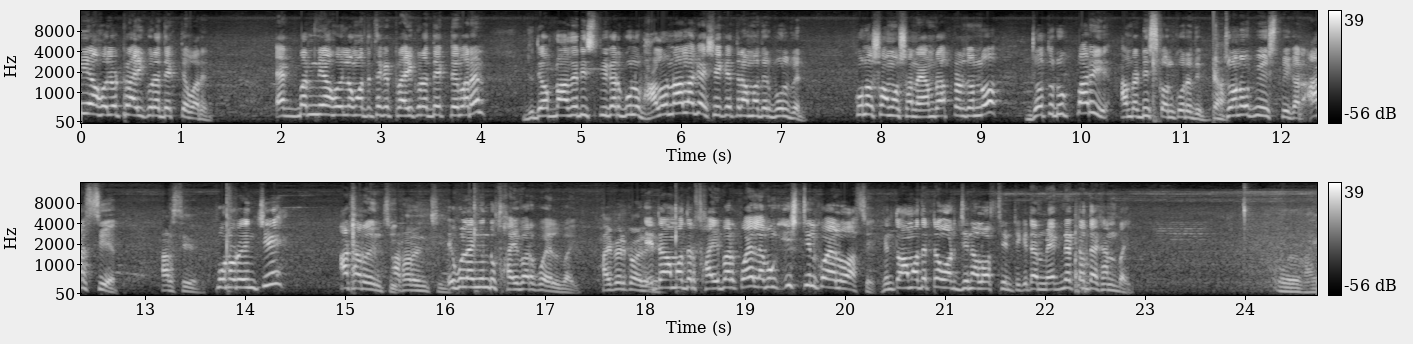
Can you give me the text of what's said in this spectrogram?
নেওয়া হলো ট্রাই করে দেখতে পারেন। একবার নেওয়া হলো আমাদের থেকে ট্রাই করে দেখতে পারেন। যদি আপনাদের স্পিকারগুলো ভালো না লাগে সেক্ষেত্রে আমাদের বলবেন। কোনো সমস্যা নাই আমরা আপনার জন্য যতটুকু পারি আমরা ডিসকাউন্ট করে দেব। জনপ্রিয় speaker R C F R C F পনেরো ইঞ্চি আঠারো ইঞ্চি। আঠারো ইঞ্চি। এগুলো কিন্তু ফাইবার কয়েল ভাই। ফাইবার কয়েল এটা আমাদের ফাইবার কয়েল এবং স্টিল কয়েলও আছে। কিন্তু আমাদেরটা অরিজিনাল অথেন্টিক এটা ম্যাগনেটটা দেখান ভাই। ও ভাই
